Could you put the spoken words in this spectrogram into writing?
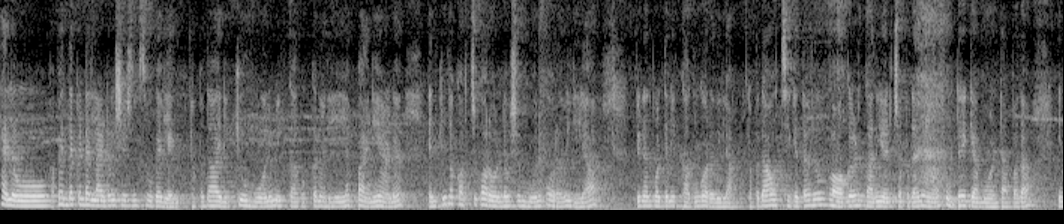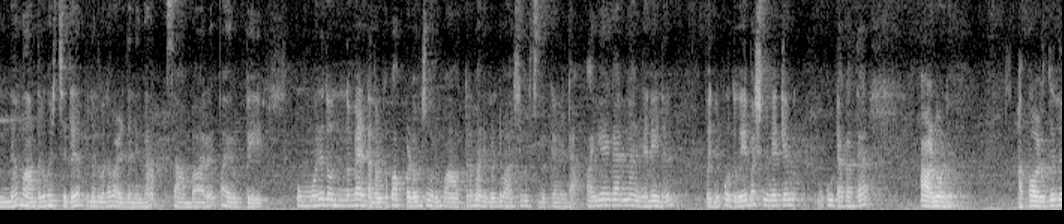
ഹലോ. അപ്പോൾ എന്തൊക്കെയുണ്ട് എല്ലാവരുടെ വിശേഷം? സുഖമല്ലേ അപ്പോൾ ഇതാ എനിക്ക് ഉമ്മോനും ഇക്കാക്കൊക്കെ നല്ല പനിയാണ്. എനിക്ക് ഇതാ കുറച്ച് കുറവുണ്ട് പക്ഷെ ഉമ്മോന് കുറവില്ല. പിന്നെ അതുപോലെ തന്നെ ഇക്കാക്കും കുറവില്ല. അപ്പോൾ ഇതാ ഉച്ചയ്ക്കത്തെ ഒരു വ്ളോഗ് എടുക്കാമെന്ന് വിചാരിച്ചു. അപ്പോൾ ഇതാ ഞങ്ങൾ ഫുഡ് കഴിക്കാൻ പോകട്ടെ അപ്പോൾ ഇതാ ഇന്ന് മാന്തൾ പൊരിച്ചത് പിന്നെ അതുപോലെ വഴുതനങ്ങ സാമ്പാർ പയറുപ്പേരി. അപ്പോൾ ഉമ്മോന് ഇതൊന്നും വേണ്ട. നമുക്ക് പപ്പടവും ചോറും മാത്രം മനം കൊണ്ട് വാശി പിടിച്ച് നിൽക്കാൻ വേണ്ട പനിയായ കാരണം അങ്ങനെയാണ്. പിന്നെ പൊതുവേ ഭക്ഷണം കഴിക്കാൻ കൂട്ടാക്കാത്ത ആളുമാണ്. അപ്പോൾ അവൾക്ക് ഇന്ന്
